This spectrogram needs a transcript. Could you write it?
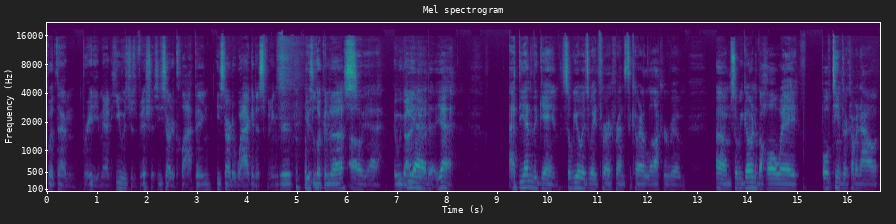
But then Brady, man, he was just vicious. He started clapping. He started wagging his finger. He was looking at us, Oh yeah. and we got yeah, into it. yeah. At the end of the game, so we always wait for our friends to come out of the locker room. Um, so we go into the hallway. Both teams are coming out.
